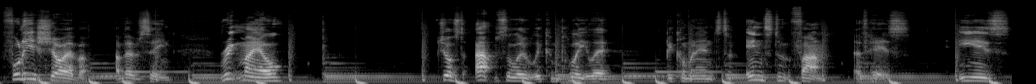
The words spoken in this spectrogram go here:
funniest show ever I've ever seen. Rik Mayall, just absolutely, completely become an instant, instant fan of his. He is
